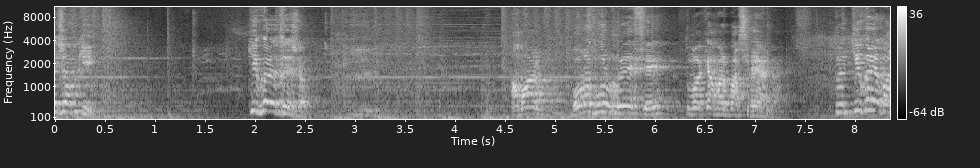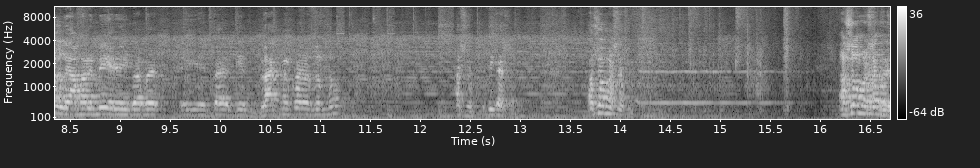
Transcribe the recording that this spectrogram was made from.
এসব কি? কি করেছ এসব? আমার বড় ভুল হয়েছে তোমাকে আমার বাসায় আনা। তুমি কি করে পারলে আমার মেয়ের এইভাবে তাকে ব্ল্যাকমেল করার জন্য? আসো ঠিক আসো। আসো আমার সাথে। আসো আমার সাথে।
